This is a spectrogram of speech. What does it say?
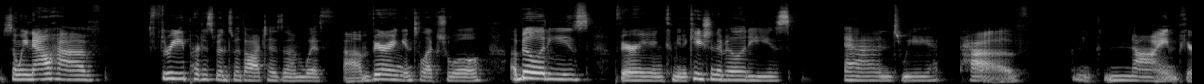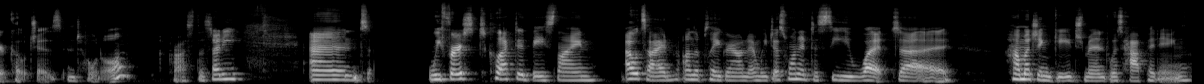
so we now have three participants with autism with um, varying intellectual abilities, varying communication abilities, and we have, I think, nine peer coaches in total across the study. And we first collected baseline outside on the playground, and we just wanted to see what. Uh, how much engagement was happening.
